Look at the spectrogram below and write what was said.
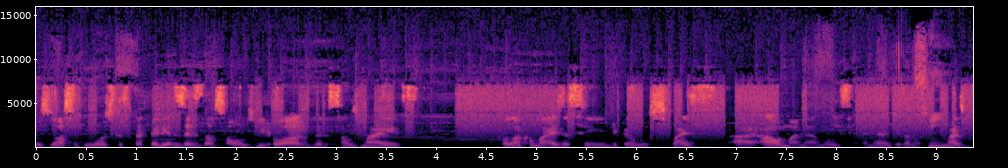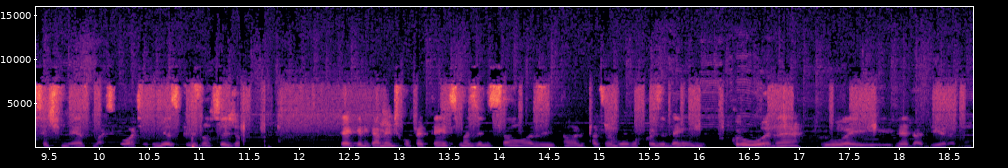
os nossos músicos preferidos, eles não são os virtuosos, eles são os mais colocam mais assim, digamos, mais a alma na música, né? Digamos, Sim. mais um sentimento mais forte, mesmo que eles não sejam tecnicamente competentes, mas eles são eles estão ali fazendo uma coisa bem crua, né? Crua e verdadeira, né?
